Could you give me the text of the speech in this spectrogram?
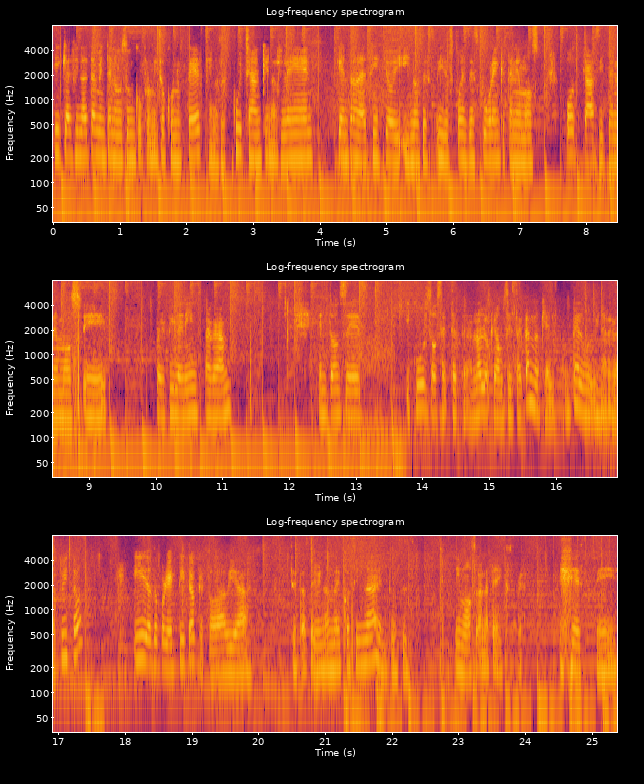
y que al final también tenemos un compromiso con ustedes que nos escuchan, que nos leen, que entran al sitio y, después descubren que tenemos podcast y tenemos eh, perfil en Instagram. Entonces, y cursos, etcétera, ¿no? Lo que vamos a ir sacando, que ya les conté, el webinar gratuito. Y de otro proyectito que todavía se está terminando de cocinar, entonces ni modo, se van a tener que esperar. Este,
